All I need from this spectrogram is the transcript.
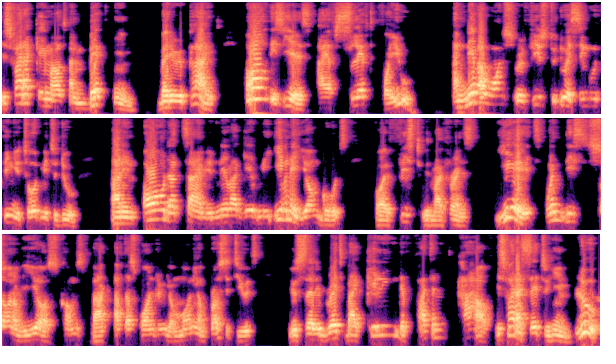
His father came out and begged him. But he replied, all these years I have slaved for you and never once refused to do a single thing you told me to do. And in all that time, you never gave me even a young goat for a feast with my friends. Yet, when this son of yours comes back after squandering your money on prostitutes, you celebrate by killing the fattened calf. His father said to him, Look,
